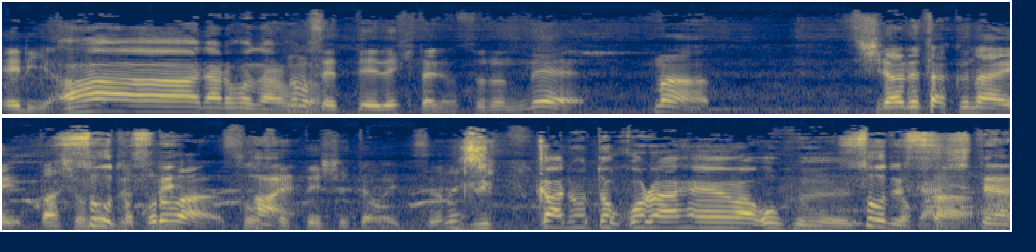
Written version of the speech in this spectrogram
エリアあー、なるほどなるほど。の設定できたりもするんで、まあ、知られたくない場所のところはそう設定していった方がいいですよね。実家のところら辺はオフそうです。した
